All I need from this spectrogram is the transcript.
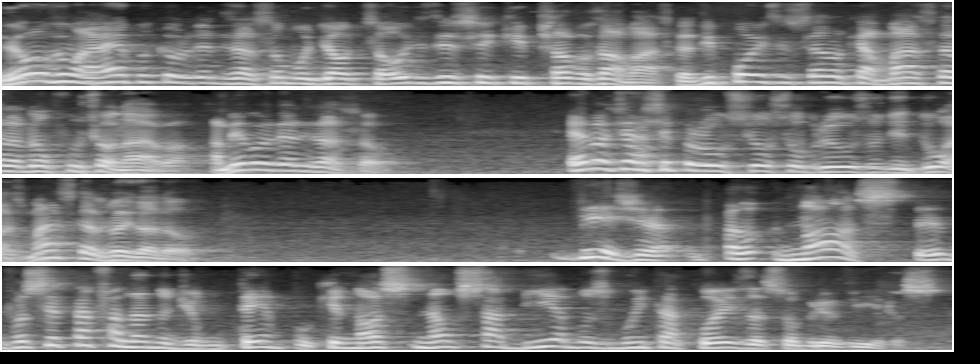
Já houve uma época que a Organização Mundial de Saúde disse que precisava usar máscara. Depois disseram que a máscara não funcionava. A mesma organização. Ela já se pronunciou sobre o uso de duas máscaras ou ainda não? Veja, nós, você está falando de um tempo que nós não sabíamos muita coisa sobre o vírus.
